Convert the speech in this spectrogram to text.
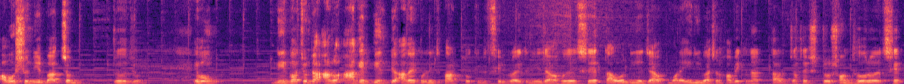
অবশ্যই নির্বাচন প্রয়োজন। এবং নির্বাচনটা আরও আগে বিএনপি আদায় করে নিতে পারতো, কিন্তু ফেব্রুয়ারিতে নিয়ে যাওয়া হয়েছে। তাও নিয়ে যাওয়া মানে এই নির্বাচন হবে কিনা তার যথেষ্ট সন্দেহ রয়েছে।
